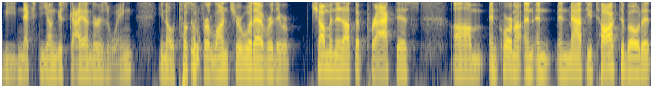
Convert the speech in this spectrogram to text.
the next youngest guy under his wing. You know, took So- him for lunch or whatever. They were chumming it up at practice. Um, and Corona and, and and Matthew talked about it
